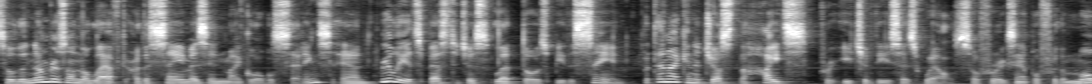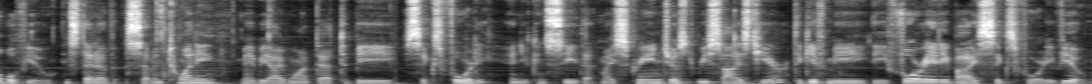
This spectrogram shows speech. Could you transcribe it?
So the numbers on the left are the same as in my global settings, and really it's best to just let those be the same. But then I can adjust the heights for each of these as well. So for example, for the mobile view, instead of 720, maybe I want that to be 640, and you can see that my screen just resized here to give me the 480 by 640 view.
